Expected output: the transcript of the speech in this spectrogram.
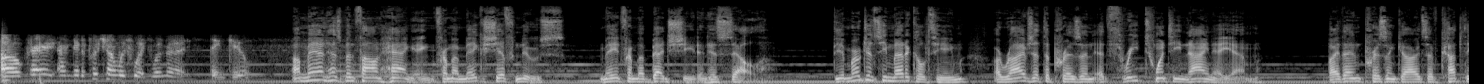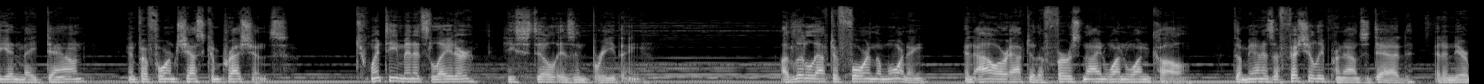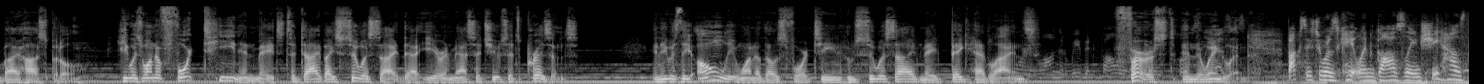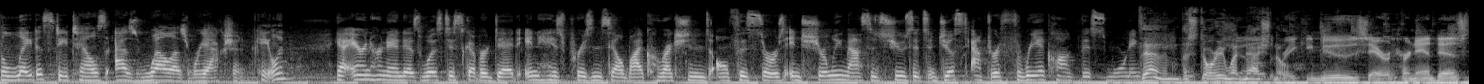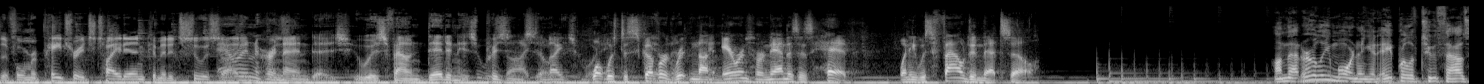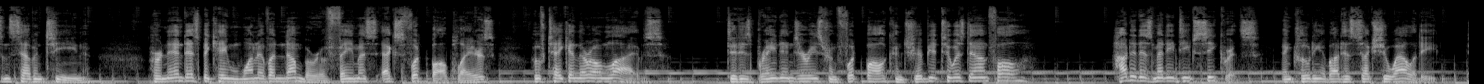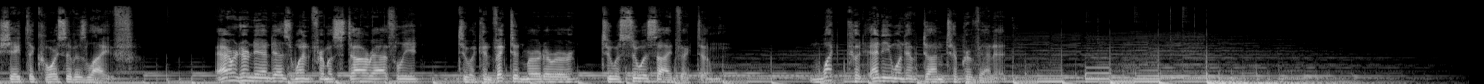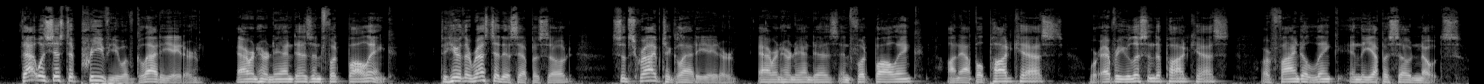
Okay, I'm going to put you on with Woods. One minute. Thank you. A man has been found hanging from a makeshift noose made from a bedsheet in his cell. The emergency medical team arrives at the prison at 3:29 a.m. By then, prison guards have cut the inmate down and performed chest compressions. 20 minutes later, he still isn't breathing. A little after 4 in the morning, an hour after the first 911 call, the man is officially pronounced dead at a nearby hospital. He was one of 14 inmates to die by suicide that year in Massachusetts prisons and he was the only one of those 14 whose suicide made big headlines. First in New England. Fox 61's Caitlin Gosling. She has the latest details as well as reaction. Caitlin? Yeah, Aaron Hernandez was discovered dead in his prison cell by corrections officers in Shirley, Massachusetts, just after 3 o'clock this morning. Then the story went national. Breaking news Aaron Hernandez, the former Patriots tight end, committed suicide. Aaron Hernandez, who was found dead in his prison cell. Tonight, what was discovered written on Aaron Hernandez's head when he was found in that cell. On that early morning in April of 2017, Hernandez became one of a number of famous ex football players who've taken their own lives. Did his brain injuries from football contribute to his downfall? How did his many deep secrets, including about his sexuality, shape the course of his life? Aaron Hernandez went from a star athlete to a convicted murderer to a suicide victim. What could anyone have done to prevent it? That was just a preview of Gladiator, Aaron Hernandez and Football Inc. To hear the rest of this episode, subscribe to Gladiator, Aaron Hernandez and Football Inc. on Apple Podcasts, wherever you listen to podcasts, or find a link in the episode notes.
